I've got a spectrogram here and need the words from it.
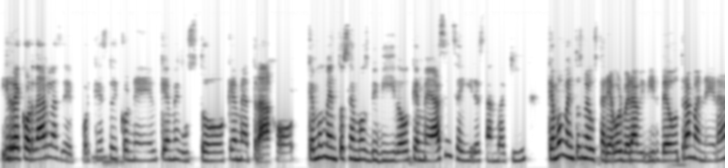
y recordarlas de por qué estoy con él, qué me gustó, qué me atrajo, qué momentos hemos vivido, que me hacen seguir estando aquí, qué momentos me gustaría volver a vivir de otra manera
